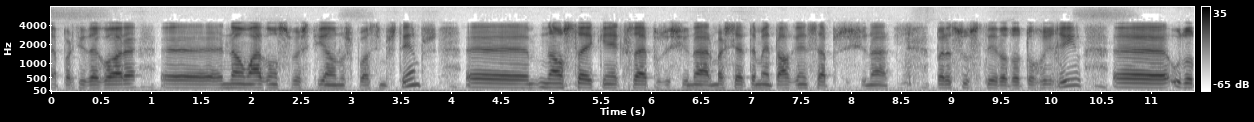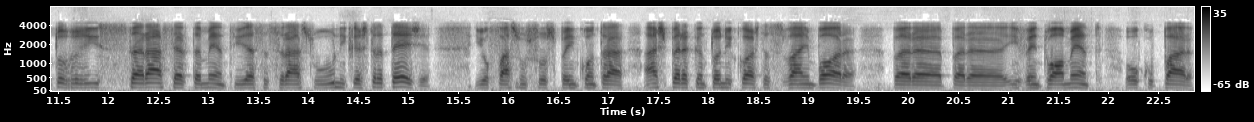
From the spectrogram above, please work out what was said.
a partir de agora não há Dom Sebastião nos próximos tempos, não sei quem é que se vai posicionar, mas certamente alguém se vai posicionar para suceder ao Dr. Rui Rio. O Dr. Rio estará certamente, e essa será a sua única estratégia, e eu faço um esforço para encontrar, à espera que António Costa se vá embora para, para eventualmente ocupar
